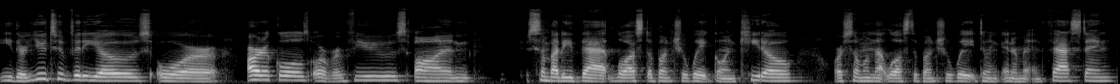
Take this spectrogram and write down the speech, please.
either youtube videos or articles or reviews on somebody that lost a bunch of weight going keto, or someone that lost a bunch of weight doing intermittent fasting,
